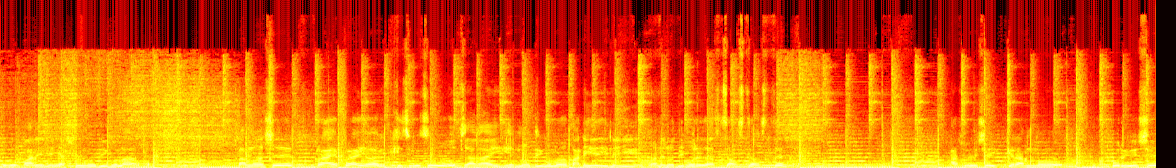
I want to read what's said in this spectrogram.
তবু পানি নেই। আসলে নদীগুলা বাংলাদেশে প্রায় প্রায় কিছু কিছু জায়গায় এই নদীগুলো পানি নেই। মানে নদী পড়ে যাচ্ছে আস্তে আস্তে। আসলে সেই গ্রাম্য পরিবেশে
